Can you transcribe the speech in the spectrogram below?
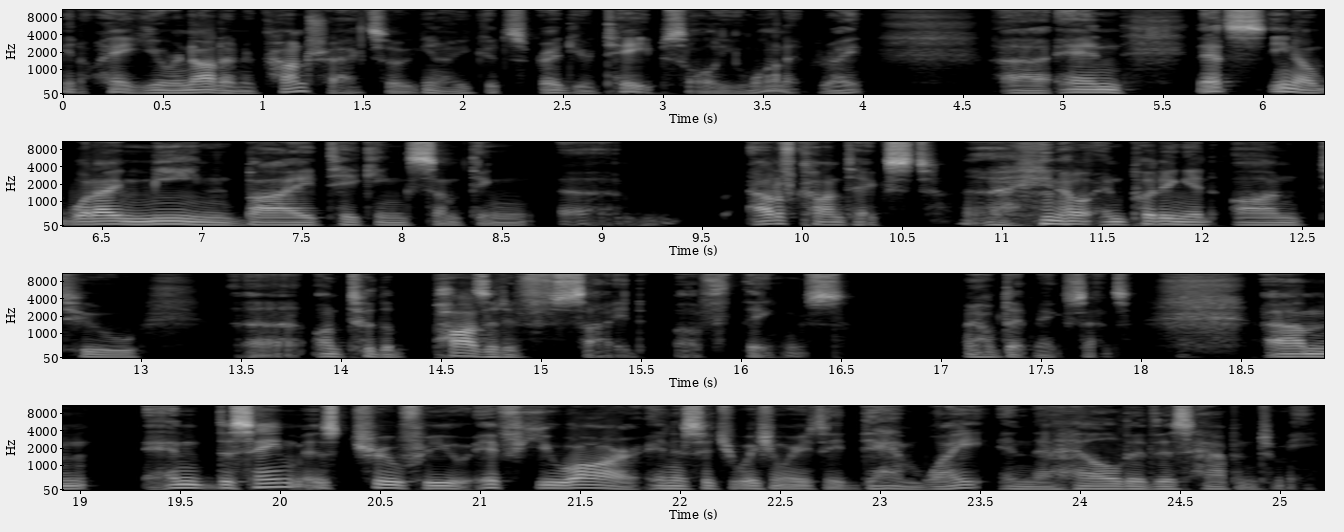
you know hey you were not under contract so you know you could spread your tapes all you wanted right uh, and that's you know what I mean by taking something uh, out of context, uh, you know, and putting it onto uh, onto the positive side of things. I hope that makes sense. Um, and the same is true for you if you are in a situation where you say, "Damn, why in the hell did this happen to me?"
